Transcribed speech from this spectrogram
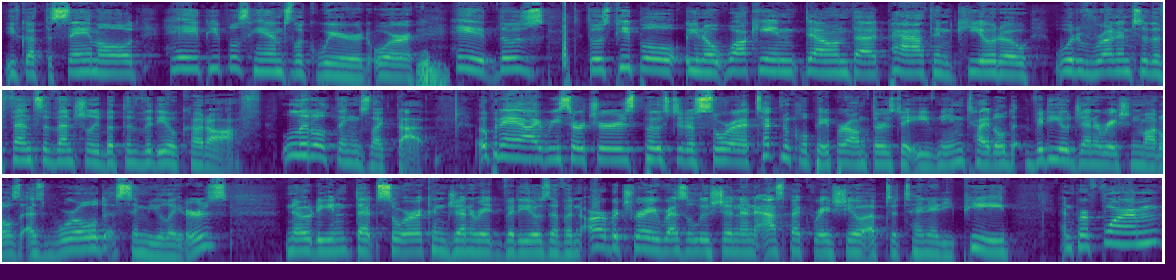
you've got the same old, hey, people's hands look weird, or hey, those those people, you know, walking down that path in Kyoto would have run into the fence eventually, but the video cut off. Little things like that. OpenAI researchers posted a Sora technical paper on Thursday evening titled Video Generation Models as World Simulators noting that Sora can generate videos of an arbitrary resolution and aspect ratio up to 1080p and perform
